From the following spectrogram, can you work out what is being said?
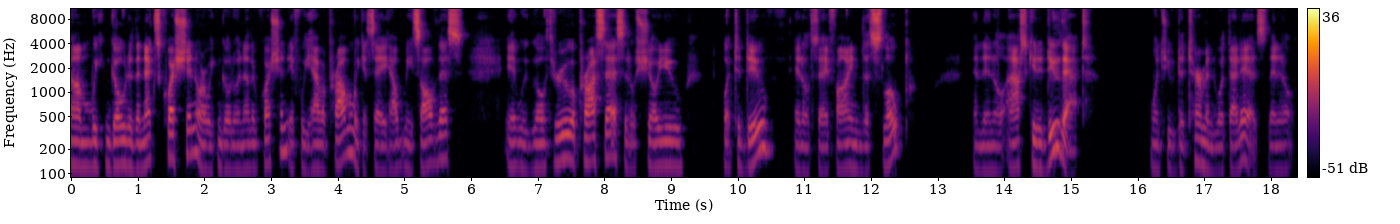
um, we can go to the next question or we can go to another question. If we have a problem, we can say, help me solve this. It would go through a process. It'll show you what to do. It'll say find the slope and then it'll ask you to do that once you've determined what that is. Then it'll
